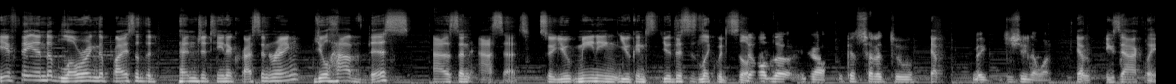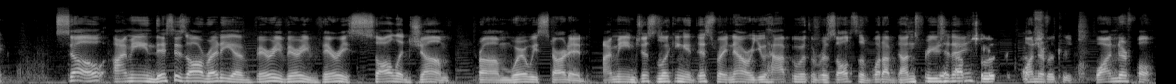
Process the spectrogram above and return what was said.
If they end up lowering the price of the Pen Jetina Crescent ring, you'll have this as an asset. So you meaning you can you, this is liquid silver. Sell the, yeah, you can sell it to Yep. make the Gina one. Yep, exactly. So, I mean, this is already a very, very, very solid jump from where we started. I mean, just looking at this right now, are you happy with the results of what I've done for you today? Absolutely, Wonderful. absolutely. Wonderful.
